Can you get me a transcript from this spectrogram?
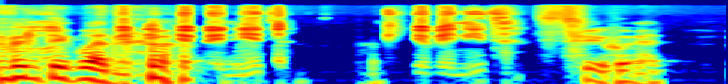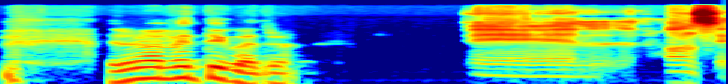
oh, 24. qué, peni- qué penita. Qué penita. Sí, weón. Del 1 al 24. El 11.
